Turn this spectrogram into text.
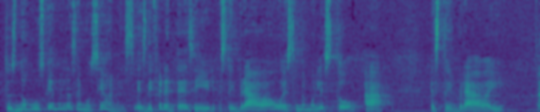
Entonces no juzguemos las emociones. Es diferente decir estoy brava o esto me molestó a estoy brava y ah,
